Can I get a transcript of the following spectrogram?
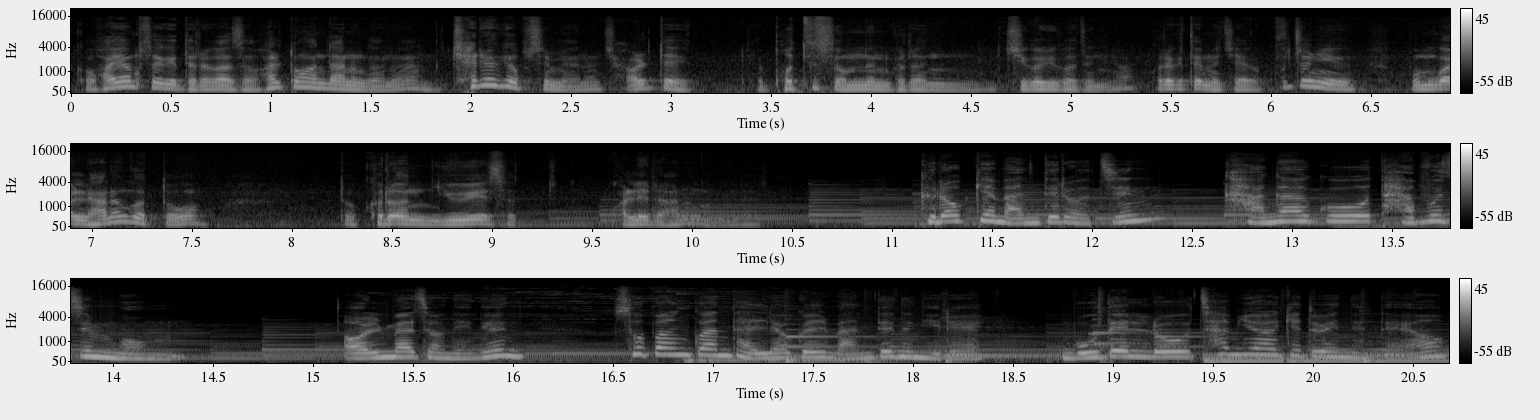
그 화염 속에 들어가서 활동한다는 거는 체력이 없으면 절대 버틸 수 없는 그런 직업이거든요. 그렇기 때문에 제가 꾸준히 몸 관리하는 것도 또 그런 이유에서 관리를 하는 겁니다. 그렇게 만들어진 강하고 다부진 몸. 얼마 전에는 소방관 달력을 만드는 일에 모델로 참여하기도 했는데요.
